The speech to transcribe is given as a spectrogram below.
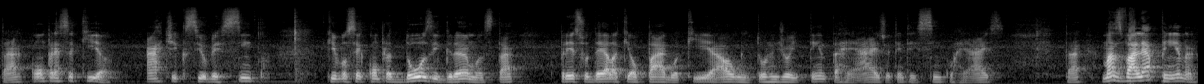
tá? Compra essa aqui, ó, Arctic Silver 5, que você compra 12 gramas, tá? Preço dela que eu pago aqui é algo em torno de 80 reais, 85 reais, tá? Mas vale a pena,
